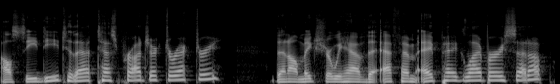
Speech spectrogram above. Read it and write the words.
I'll cd to that test project directory. Then I'll make sure we have the FFmpeg library set up.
